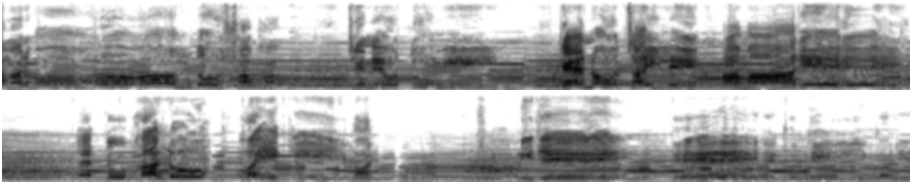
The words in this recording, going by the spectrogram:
আমার মন্দ স্বভাব জেনেও তুমি কেন চাইলে আমারে? এত ভালো হয় কি মানুষ নিজে? ক্ষতি করে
